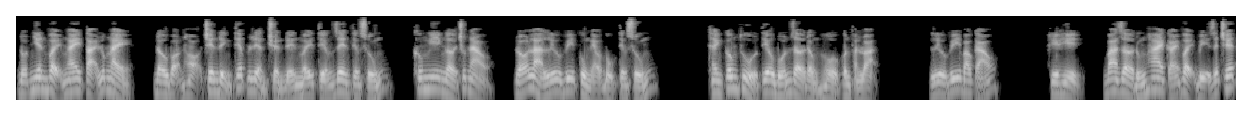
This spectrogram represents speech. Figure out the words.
Đột nhiên vậy ngay tại lúc này, đầu bọn họ trên đỉnh tiếp liền chuyển đến mấy tiếng rên tiếng súng, không nghi ngờ chút nào, đó là lưu vi cùng nghèo bục tiếng súng. Thành công thủ tiêu bốn giờ đồng hồ quân phản loạn. Lưu vi báo cáo. Kỳ hỉ ba giờ đúng hai cái vậy bị giết chết.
